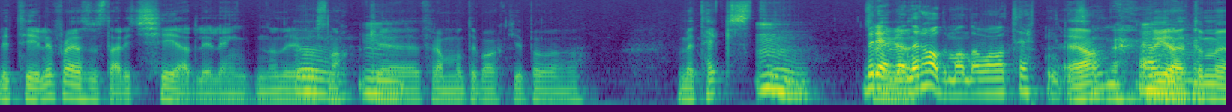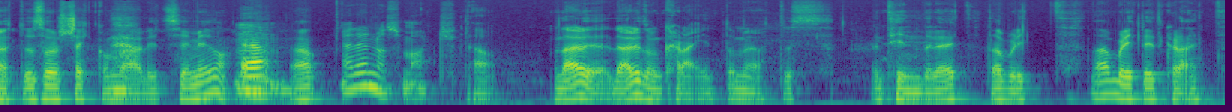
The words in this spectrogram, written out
litt tidlig, for jeg syns det er litt kjedelig i lengden å drive og Mm, snakke fram og tilbake på, med tekst. Mm. Brevvenner hadde man da man var 13, Ja, liksom. det er greit å møtes og sjekke om det er litt kjemi, da. Ja. Mm. Ja, Ja det er noe smart. ja. Men det er, det er litt sånn kleint å møtes. En Tinder-date. Det har blitt, blitt litt kleint.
